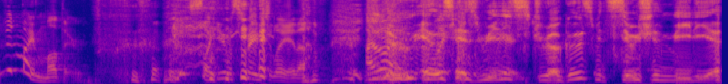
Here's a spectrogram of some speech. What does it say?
Even my mother, it's like strangely enough, I don't know, like, has really struggles with social media?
